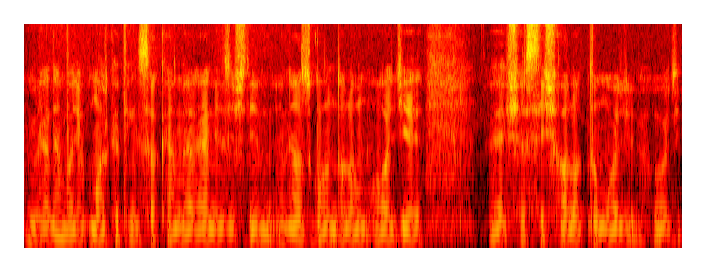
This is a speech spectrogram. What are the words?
mivel nem vagyok marketing szakember, elnézést, én, én azt gondolom, hogy és ezt is hallottam, hogy, hogy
